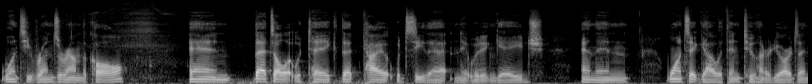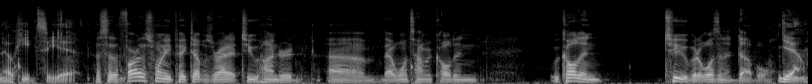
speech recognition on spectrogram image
once he runs around the call, and that's all it would take. That coyote would see that and it would engage, and then once it got within 200 yards, I know he'd see it. I said the farthest one he picked up was right at 200. Um, that one time we called in, we called in two, but it wasn't a double. Yeah,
